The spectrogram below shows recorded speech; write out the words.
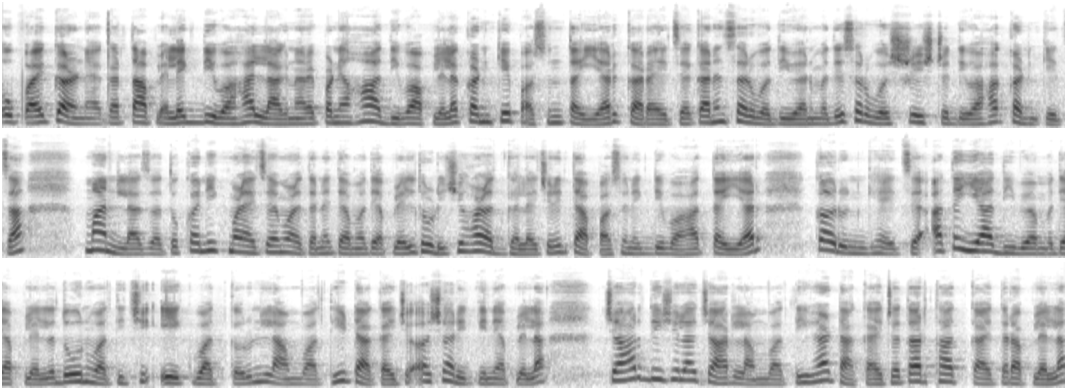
उपाय करण्याकरता आपल्याला एक दिवा हा लागणार आहे पण हा दिवा आपल्याला कणकेपासून तयार करायचा आहे कारण सर्व दिव्यांमध्ये सर्वश्रेष्ठ दिवा हा कणकेचा मानला जातो. कणिक मळायचं आहे मळताना त्यामध्ये आपल्याला थोडीशी हळद घालायची आणि त्यापासून एक दिवा हा तयार करून घ्यायचा आहे. आता या दिव्यामध्ये आपल्याला दोन वातीची एक वात करून लांब वात ही टाकायची. अशा रीतीने आपल्याला चार दिशेला चार लांब वाती ह्या टाकायच्या तर अर्थात काय? तर आपल्याला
